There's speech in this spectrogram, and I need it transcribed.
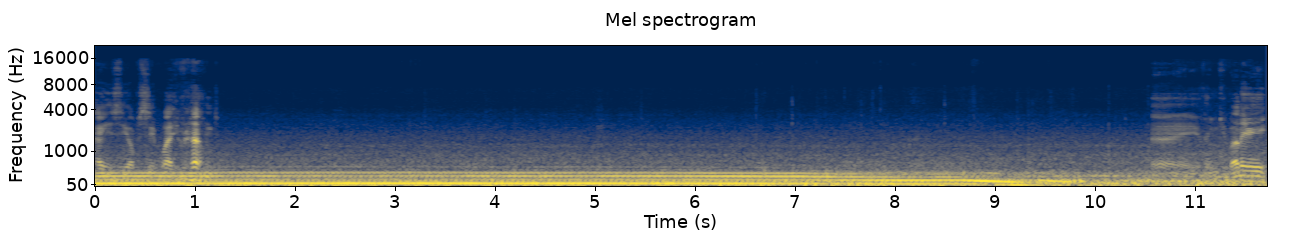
Hayes the opposite way round hey thank you buddy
